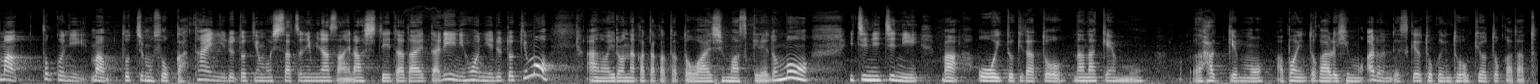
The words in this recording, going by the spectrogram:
まあ、特に、まあ、どっちもそうかタイにいる時も視察に皆さんいらしていただいたり日本にいる時もあのいろんな方々とお会いしますけれども1日に、まあ、多い時だと7件も。発見もアポイントがある日もあるんですけど特に東京とかだと。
